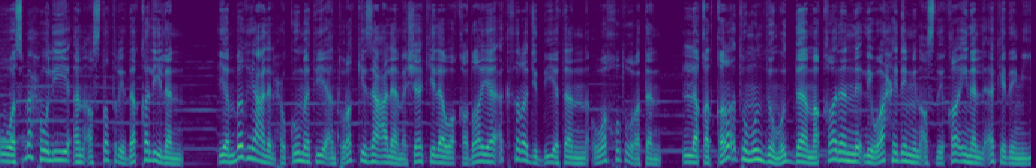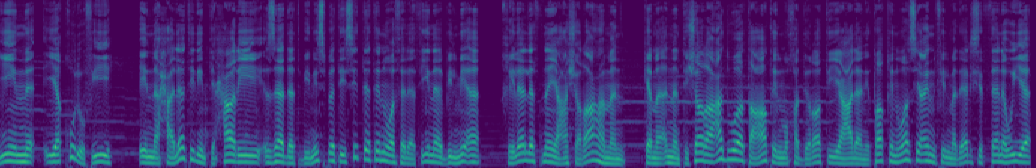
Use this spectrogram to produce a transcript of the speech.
واسمحوا لي أن أستطرد قليلا ينبغي على الحكومة أن تركز على مشاكل وقضايا أكثر جدية وخطورة. لقد قرأت منذ مدة مقالا لواحد من أصدقائنا الأكاديميين يقول فيه إن حالات الانتحار زادت بنسبة 36% خلال 12 عاما، كما أن انتشار عدوى تعاطي المخدرات على نطاق واسع في المدارس الثانوية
